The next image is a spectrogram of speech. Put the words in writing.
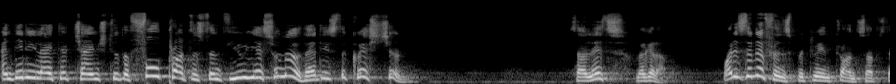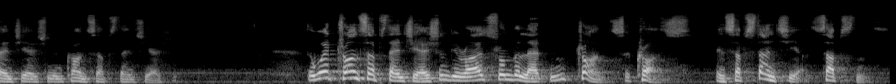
And did he later change to the full Protestant view? Yes or no? That is the question. So let's look it up. What is the difference between transubstantiation and consubstantiation? The word transubstantiation derives from the Latin trans, across, and substantia, substance.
